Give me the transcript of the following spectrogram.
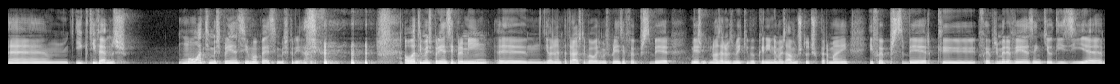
Ahm, e que tivemos uma ótima experiência e uma péssima experiência. a ótima experiência para mim, eh, e olhando para trás, tipo, a ótima experiência foi perceber, mesmo nós éramos uma equipa pequenina, mas dávamos todos super bem, e foi perceber que foi a primeira vez em que eu dizia,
